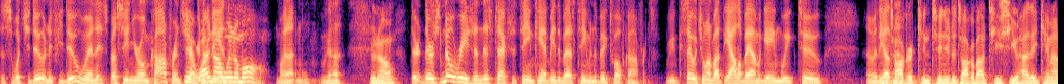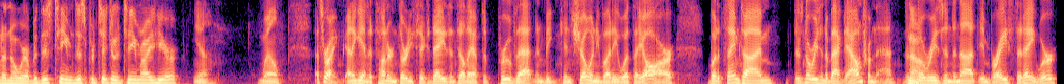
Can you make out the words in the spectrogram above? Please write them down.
This is what you do, and if you do win especially in your own conference, Yeah, you're why be not in win them all? Why not? You know, There, there's no reason this Texas team can't be the best team in the Big 12 conference. You can say what you want about the Alabama game week two. I mean, the other, talk, continue to talk about TCU how they came out of nowhere, but this team, this particular team right here, Yeah. Well, that's right. And again, it's 136 days until they have to prove that and be, can show anybody what they are. But at the same time, there's no reason to back down from that. There's no, No. reason to not embrace that, hey, we're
